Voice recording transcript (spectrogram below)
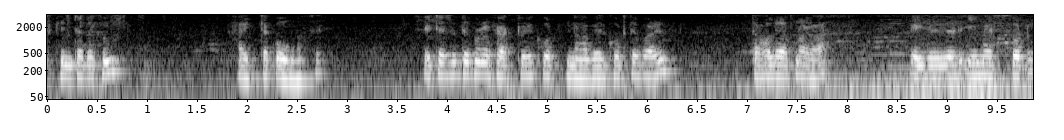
স্ক্রিনটা দেখুন হাইটটা কম আছে। এটা যদি আপনারা ফ্যাক্টরি কোড না বের করতে পারেন, তাহলে আপনারা এই যে ইমেজ ছোটো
